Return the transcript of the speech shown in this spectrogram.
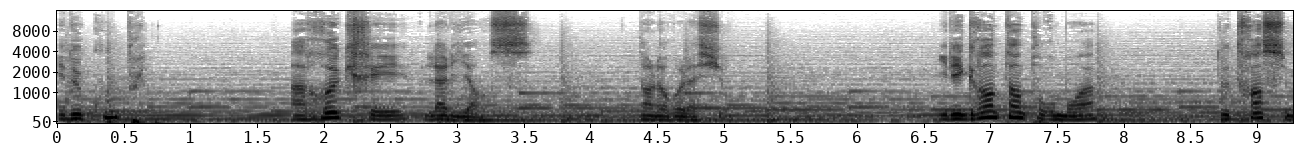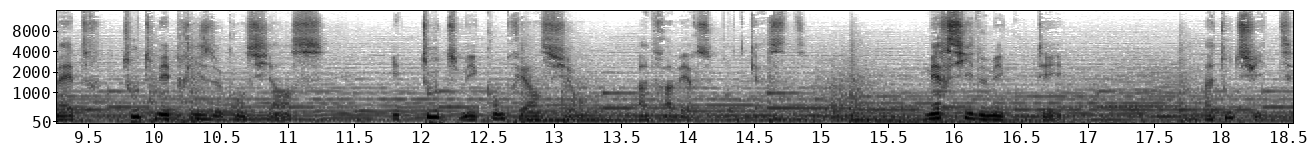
et de couples à recréer l'alliance dans leurs relations. Il est grand temps pour moi de transmettre toutes mes prises de conscience et toutes mes compréhensions à travers ce podcast. Merci de m'écouter. À tout de suite.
